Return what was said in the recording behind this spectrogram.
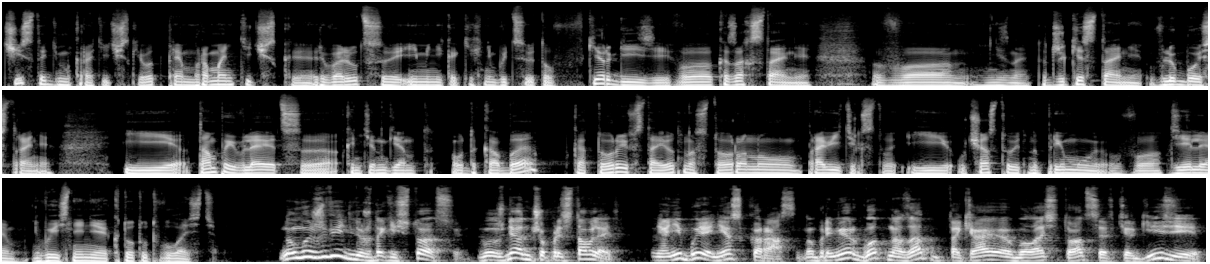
чисто демократические, вот прям романтическая революция имени каких-нибудь цветов в Киргизии, в Казахстане, в, не знаю, Таджикистане, в любой стране. И там появляется контингент ОДКБ, который встает на сторону правительства и участвует напрямую в деле выяснения, кто тут власть. Но мы же видели уже такие ситуации. Мы же не надо ничего представлять. И они были несколько раз. Например, год назад такая была ситуация в Киргизии.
